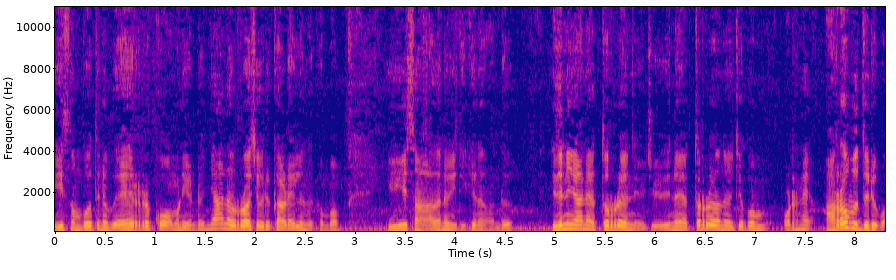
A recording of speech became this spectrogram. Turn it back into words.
ഈ സംഭവത്തിന് വേറൊരു കോമഡി ഉണ്ട്. ഞാൻ ഒരു പ്രാവശ്യം ഒരു കടയിൽ നിൽക്കുമ്പം ഈ സാധനം ഇരിക്കുന്ന കണ്ട് ഇതിന് ഞാൻ എത്ര രൂപയെന്ന് ചോദിച്ചു. ഇതിന് എത്ര രൂപയെന്ന് ചോദിച്ചപ്പം ഉടനെ അറുപത് രൂപ.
